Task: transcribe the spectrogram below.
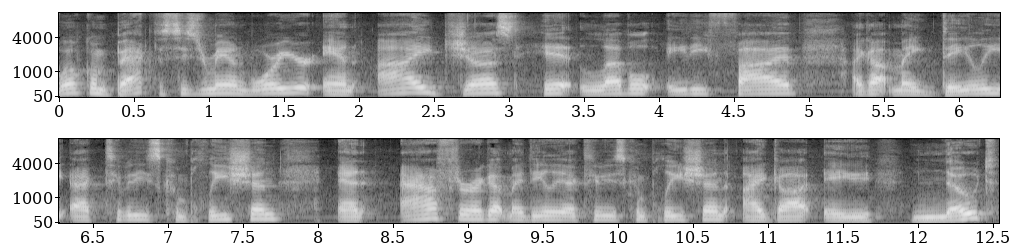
welcome back. Is your man Warrior, and I just hit level 85. I got my daily activities completion, and after I got my daily activities completion, I got a note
